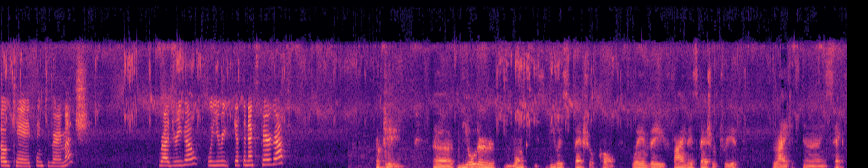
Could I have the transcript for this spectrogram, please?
Okay, thank you very much. Rodrigo, will you re- get the next paragraph? Okay. Uh, the older monkeys give a special call when they find a special treat, like uh, insects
